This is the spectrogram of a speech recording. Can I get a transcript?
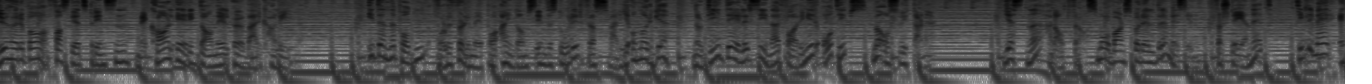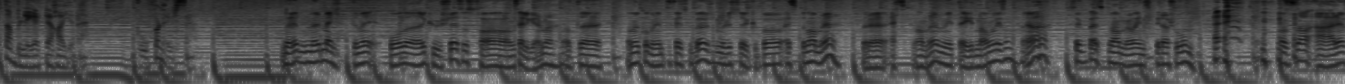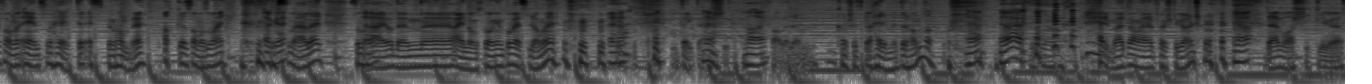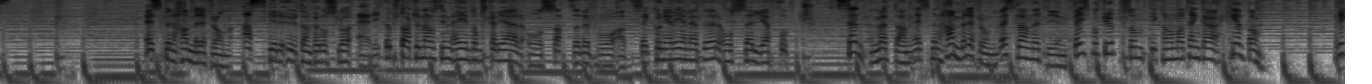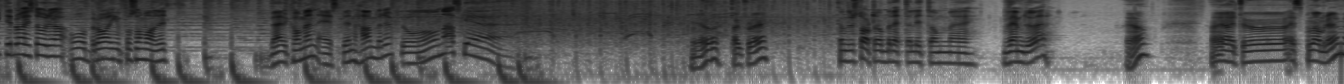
Du hører på Fastighetsprinsen med Carl-Erik Daniel Øberg Halin. I denne podden får du følge med på eiendomsinvestorer fra Sverige og Norge når de deler sine erfaringer og tips med oss lytterne. Gjestene er alt fra småbarnsforeldre med sin første enhet, til de mer etablerte haiene. God fornøyelse. Når jeg, når jeg meldte meg på det der kurset, så sa han selgeren at eh, når du kommer inn på Facebook, så må du søke på Espen Hamre. Bare Espen Hamre, mitt eget navn, liksom. Ja, søk på Espen Hamre og inspirasjon. og så er det faen meg en som heter Espen Hamre, akkurat samme som meg, okay. som er der. Som er jo den uh, eiendomskongen på Vestlandet. Ja. Så tenkte jeg ja. Fader, den, kanskje jeg skal herme etter han, da. Ja. Ja, ja. Herme etter han er første garn. Ja. Det var skikkelig gøy, ass. Espen Hamre fra Asker utenfor Oslo er i oppstarten av sin egendomskarriär og satsade på å sektionera enheter og selge fort. Sen møtte han Espen Hamre fra Vestlandet i en Facebookgrupp som fikk honom å tenke helt om. Riktig bra historie og bra info som vanligt. Velkommen, Espen Hamre fra Asker! Ja, takk for det. Kan du starte å berette litt om eh, vem du er? Ja. Jeg heter jo Espen Amre.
